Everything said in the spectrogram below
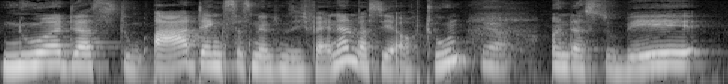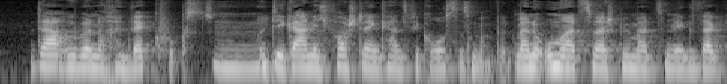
Nur, dass du A, denkst, dass Menschen sich verändern, was sie ja auch tun, Ja. und dass du B, darüber noch hinweg guckst Mhm. und dir gar nicht vorstellen kannst, wie groß das mal wird. Meine Oma hat zum Beispiel mal zu mir gesagt,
